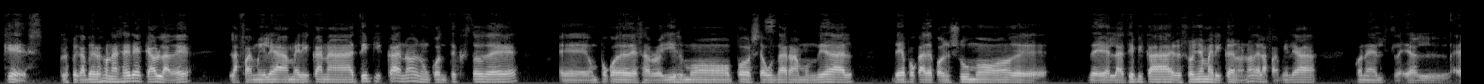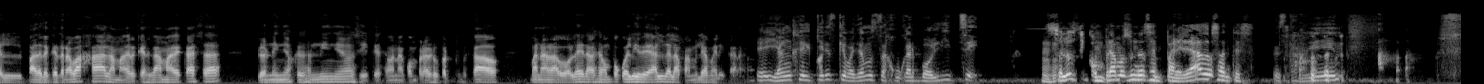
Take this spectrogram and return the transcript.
¿qué es? Los Picapiedra es una serie que habla de la familia americana típica, ¿no? En un contexto de eh, un poco de desarrollismo post Segunda Guerra Mundial, de época de consumo, de, de la típica, el sueño americano, ¿no? De la familia con el, el, el padre que trabaja, la madre que es la ama de casa, los niños que son niños y que se van a comprar el supermercado, van a la bolera, o sea, un poco el ideal de la familia americana. ¿no? Ey, Ángel, ¿quieres que vayamos a jugar boliche? Solo si compramos unos emparedados antes. Está bien.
